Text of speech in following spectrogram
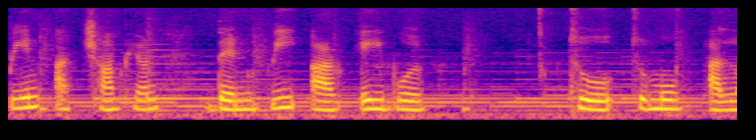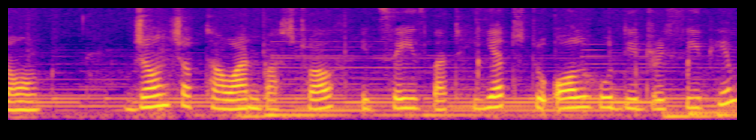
being a champion, then we are able to, to move along. John chapter 1, verse 12, it says that yet to all who did receive Him,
